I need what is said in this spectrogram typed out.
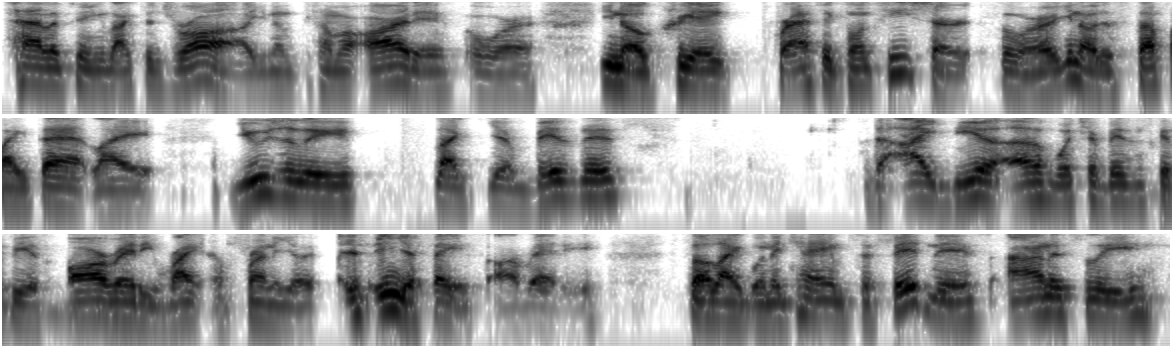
talented, you like to draw, you know, become an artist or, you know, create graphics on t-shirts or, you know, just stuff like that. Like usually like your business, the idea of what your business could be is already right in front of you. It's in your face already. So like when it came to fitness, honestly,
